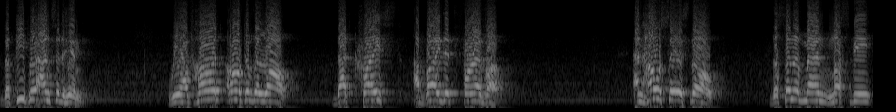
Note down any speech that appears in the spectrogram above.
The people answered him, We have heard out of the law that Christ abideth forever. And how sayest thou, the Son of Man must be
